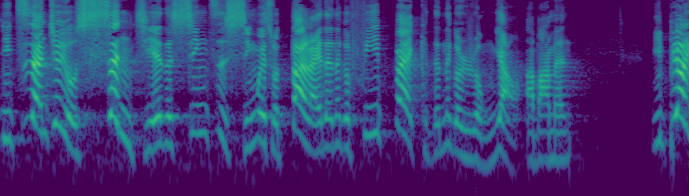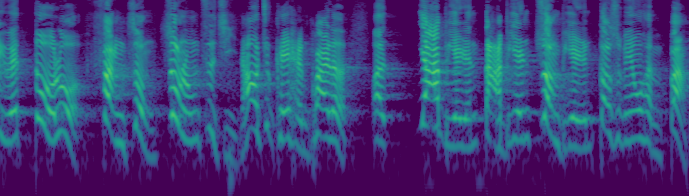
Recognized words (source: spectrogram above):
你自然就有圣洁的心智行为所带来的那个 feedback 的那个荣耀，阿爸们。你不要以为堕落、放纵、纵容自己，然后就可以很快乐啊！压别人、打别人、撞别人，告诉别人我很棒，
